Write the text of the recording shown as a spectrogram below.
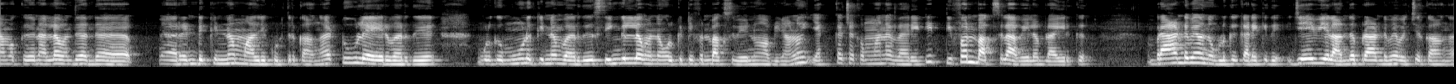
நமக்கு நல்லா வந்து அந்த ரெண்டு கிண்ணம் மாதிரி கொடுத்துருக்காங்க. டூ லேயர் வருது. உங்களுக்கு மூணு கிண்ணம் வருது. சிங்கிளில் வந்து உங்களுக்கு டிஃபன் பாக்ஸ் வேணும் அப்படின்னாலும் எக்கச்சக்கமான வெரைட்டி டிஃபன் பாக்ஸில் அவைலபிளாக இருக்குது பிராண்டுமே வந்து உங்களுக்கு கிடைக்குது. ஜேவிஎல் அந்த பிராண்டுமே வச்சுருக்காங்க.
